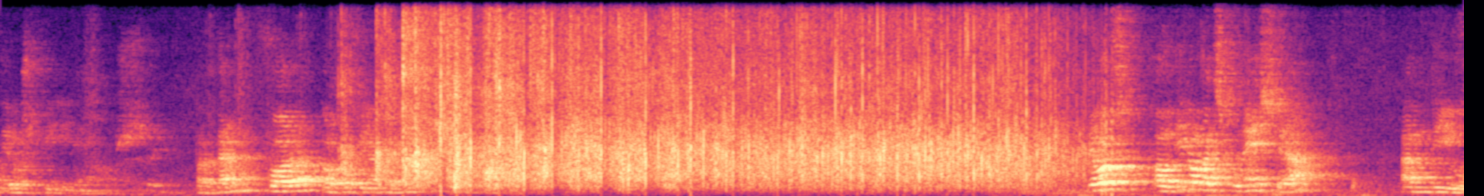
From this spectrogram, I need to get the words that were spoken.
de los Pirineos. Per tant, fora el cofinançament. Llavors, el dia que el vaig conèixer, em diu,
